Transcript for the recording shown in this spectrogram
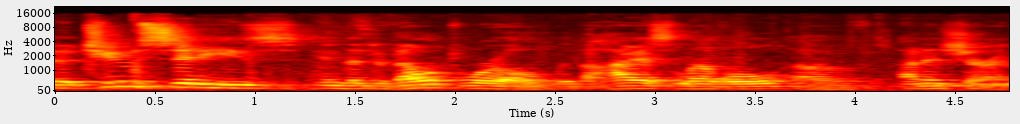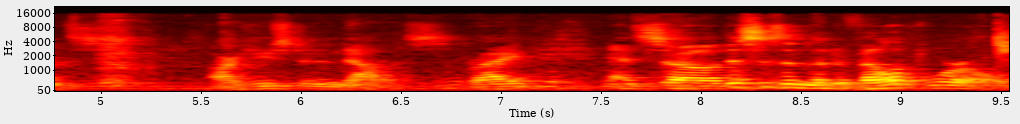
the two cities in the developed world with the highest level of uninsurance are Houston and Dallas, right? And so this is in the developed world,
